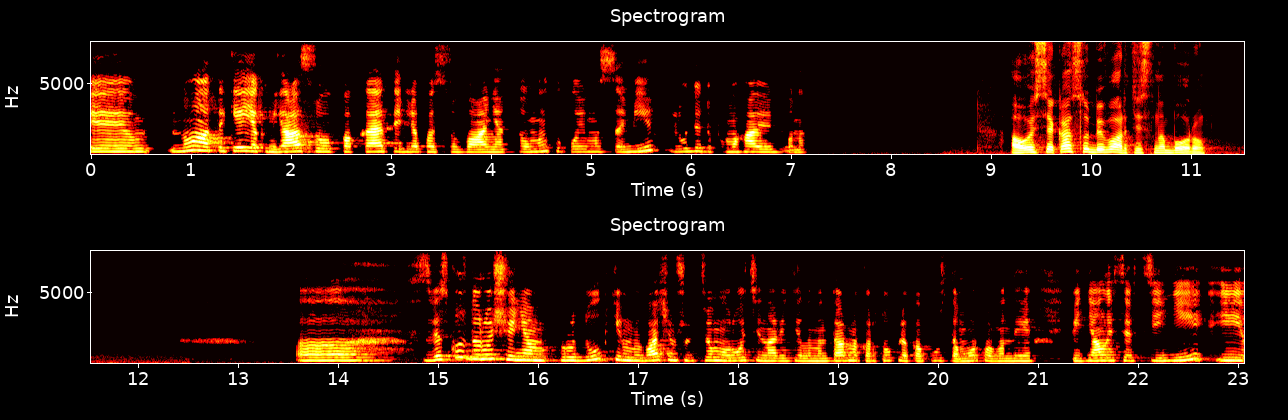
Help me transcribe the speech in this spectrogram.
Е, Ну, а таке як м'ясо, пакети для фасування, то ми купуємо самі, люди допомагають донати. А ось яка собівартість набору? Е, В зв'язку з дорожчанням продуктів ми бачимо, що в цьому році навіть елементарна картопля, капуста, морква вони піднялися в ціні. І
